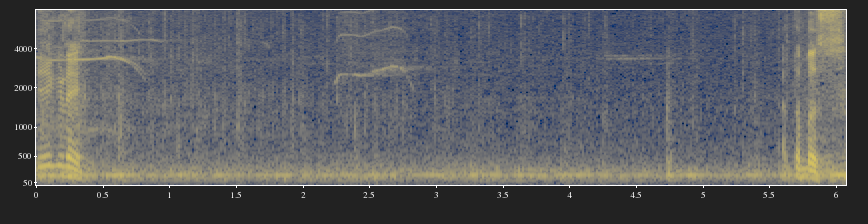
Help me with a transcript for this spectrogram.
ते इकडे. आता बस.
